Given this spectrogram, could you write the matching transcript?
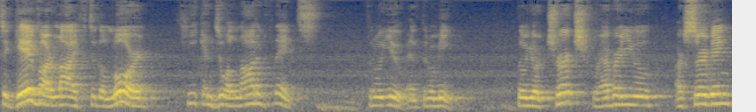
to give our life to the Lord, He can do a lot of things through you and through me. Through your church, wherever you are serving,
